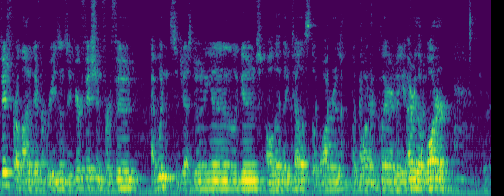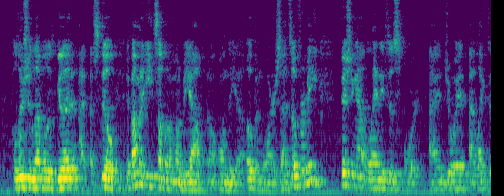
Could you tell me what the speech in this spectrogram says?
fish for a lot of different reasons. If you're fishing for food, I wouldn't suggest doing it in the lagoons, although they tell us the water is, the water clarity, or the water pollution level is good, I, I still, if I'm gonna eat something, I'm gonna be out on on the, uh, open water side. So for me, fishing out landings is sport. I enjoy it. I like to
